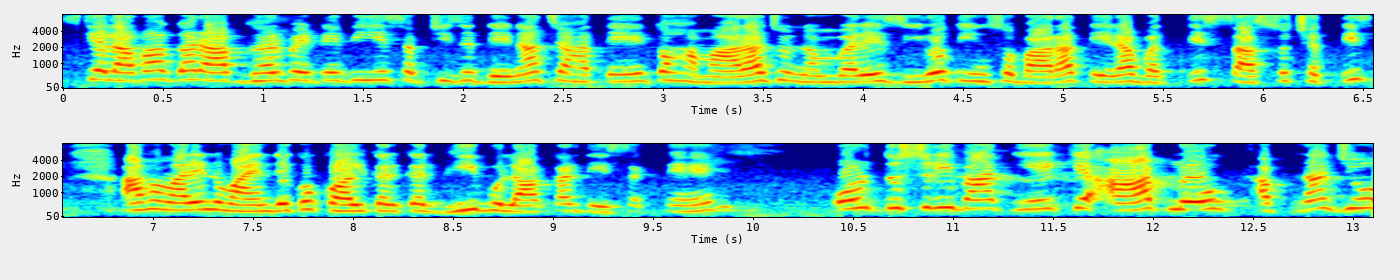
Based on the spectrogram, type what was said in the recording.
इसके अलावा अगर आप घर बैठे भी ये सब चीज़ें देना चाहते हैं तो हमारा जो नंबर है ज़ीरो तीन सौ बारह तेरह बत्तीस सात सौ छत्तीस। आप हमारे नुमाइंदे को कॉल कर कर भी बुलाकर दे सकते हैं। और दूसरी बात ये कि आप लोग अपना जो,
